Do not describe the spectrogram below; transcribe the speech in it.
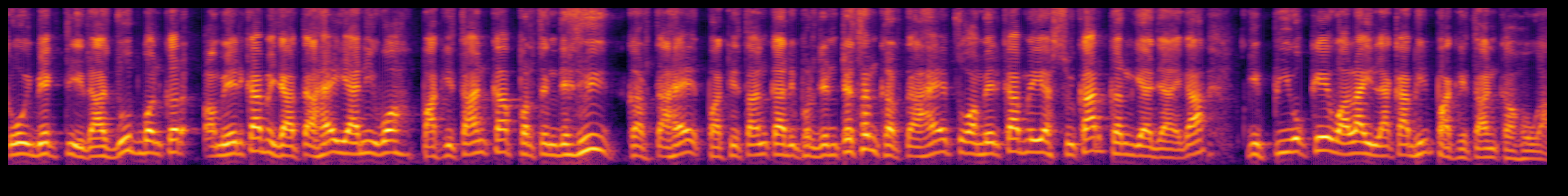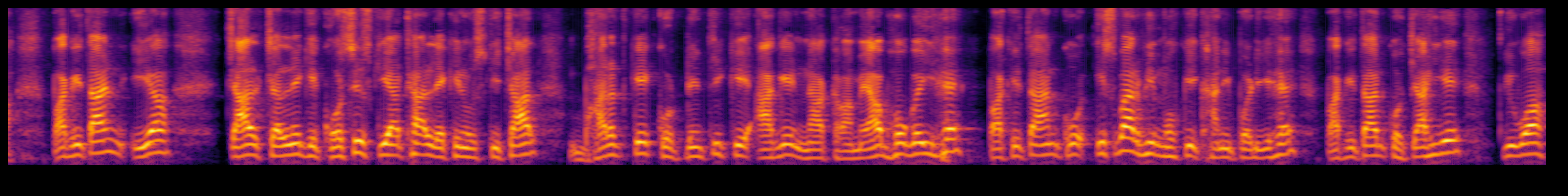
कोई व्यक्ति राजदूत बनकर अमेरिका में जाता है, यानी वह पाकिस्तान का प्रतिनिधि करता है, पाकिस्तान का रिप्रेजेंटेशन करता है तो अमेरिका में यह स्वीकार कर लिया जाएगा कि पीओके वाला इलाका भी पाकिस्तान का होगा। पाकिस्तान यह चाल चलने की कोशिश किया था, लेकिन उसकी चाल भारत के कूटनीति के आगे नाकामयाब हो गई है। पाकिस्तान को इस बार भी मुँह की खानी पड़ी है। पाकिस्तान को चाहिए कि वह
